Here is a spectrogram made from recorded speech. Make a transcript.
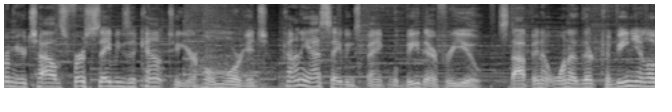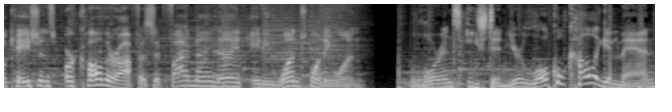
From your child's first savings account to your home mortgage, Conneaut Savings Bank will be there for you. Stop in at one of their convenient locations or call their office at 599 8121. Lawrence Easton, your local Culligan man,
